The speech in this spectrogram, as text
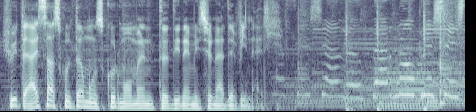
Și uite, hai să ascultăm un scurt moment din emisiunea de vineri. Dar nu greșește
